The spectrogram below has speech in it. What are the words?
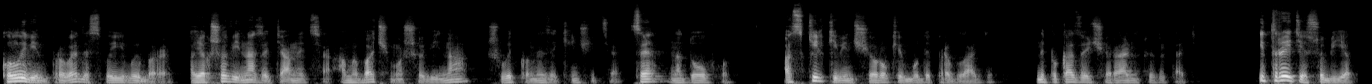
коли він проведе свої вибори? А якщо війна затягнеться, а ми бачимо, що війна швидко не закінчиться, це надовго. А скільки він ще років буде при владі, не показуючи реальних результатів? І третій суб'єкт,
